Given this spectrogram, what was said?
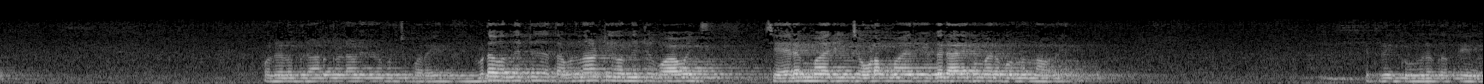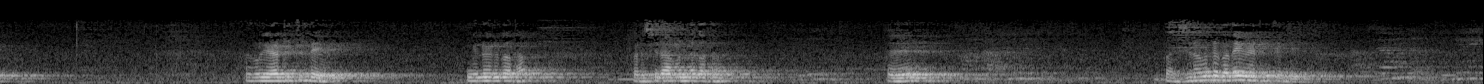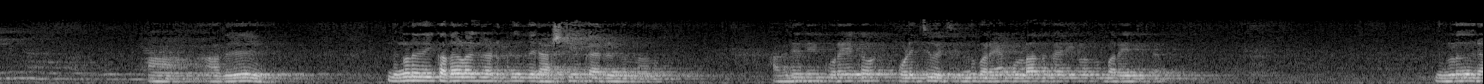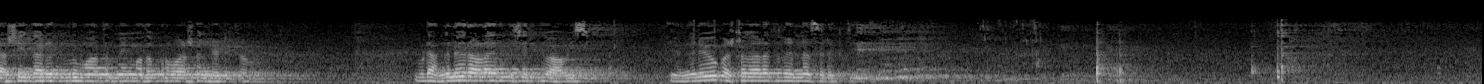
പോലെയുള്ള പുരാണങ്ങളിലാണ് ഇതിനെ കുറിച്ച് പറയുന്നത്. ഇവിടെ വന്നിട്ട് തമിഴ്നാട്ടിൽ വന്നിട്ട് പാവം ചേരന്മാരെയും ചോളന്മാരെയും ഒക്കെ രാജകന്മാരെ കൊണ്ടുവന്നാ പറയുന്നത് ഇത്രയും ക്രൂരകൃത്യങ്ങൾ നിങ്ങൾ കേട്ടിട്ടില്ലേ? ഇങ്ങനെ ഒരു കഥ. പരശുരാമന്റെ കഥ. ഏ? പരശുരാമന്റെ കഥ കേട്ടിട്ടില്ലേ? ആ അത് നിങ്ങൾ ഈ കഥകളൊക്കെ എടുക്കുന്ന രാഷ്ട്രീയക്കാരിൽ നിന്നാണ്. അവരിത് കുറെയൊക്കെ ഒളിച്ചു വെച്ച് ഇന്ന് പറയാൻ കൊള്ളാത്ത കാര്യങ്ങളൊന്നും പറയത്തില്ല. നിങ്ങൾ രാഷ്ട്രീയക്കാരിൽ നിന്ന് മാത്രമേ മതപ്രഭാഷണം കേട്ടിട്ടുള്ളൂ. ഇവിടെ അങ്ങനെ ഒരാളായിരുന്നു ശരിക്കും ആവശ്യം. എങ്ങനെയോ കഷ്ടകാലത്തിൽ എന്നെ സെലക്ട് ചെയ്തു.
